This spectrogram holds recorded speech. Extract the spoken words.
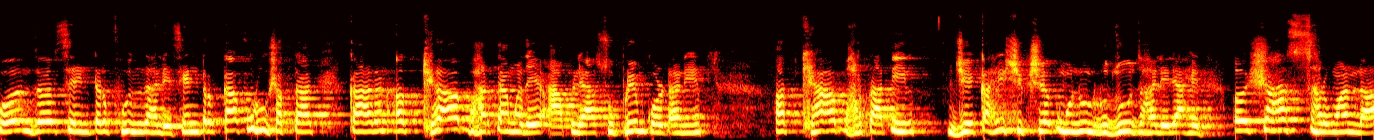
पण जर सेंटर फुल झाले सेंटर का फुल होऊ शकतात? कारण अख्ख्या भारतामध्ये आपल्या सुप्रीम कोर्टाने अख्ख्या भारतातील जे काही शिक्षक म्हणून रुजू झालेले आहेत अशा सर्वांना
